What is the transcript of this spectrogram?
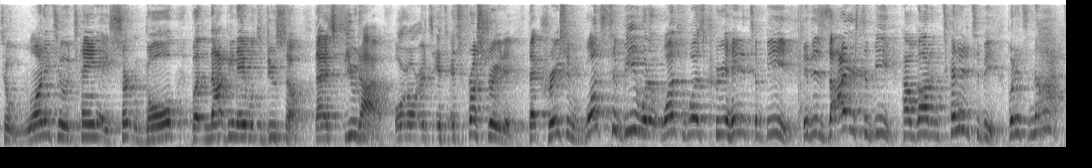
to wanting to attain a certain goal, but not being able to do so. That it's futile or, or it's, it's, it's frustrating. That creation wants to be what it once was created to be. It desires to be how God intended it to be, but it's not.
